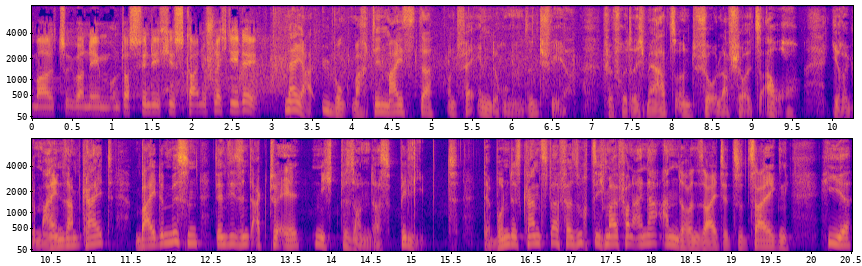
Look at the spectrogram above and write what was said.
mal zu übernehmen. Und das finde ich ist keine schlechte Idee. Naja, Übung macht den Meister und Veränderungen sind schwer. Für Friedrich Merz und für Olaf Scholz auch. Ihre Gemeinsamkeit? Beide müssen, denn sie sind aktuell nicht besonders beliebt. Der Bundeskanzler versucht sich mal von einer anderen Seite zu zeigen. Hier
